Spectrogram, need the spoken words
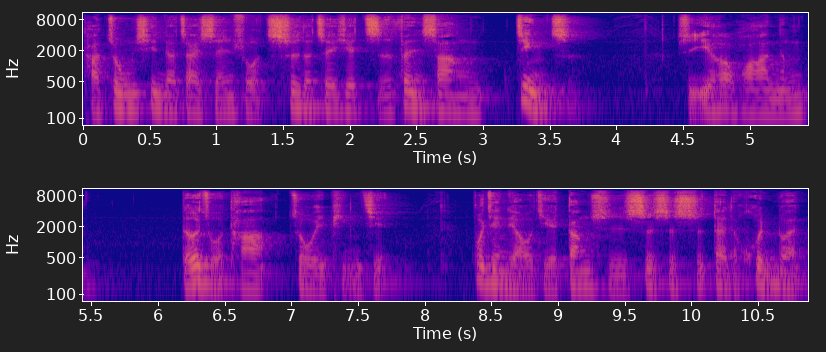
他忠心的在神所赐的这些职分上尽职，使耶和华能得着他作为凭借，不仅了结当时世世时代的混乱，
